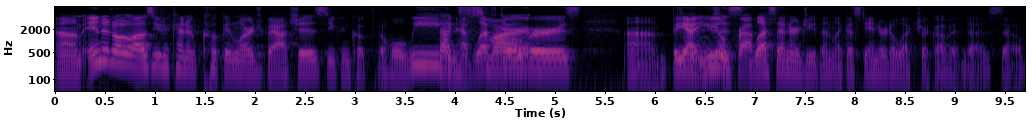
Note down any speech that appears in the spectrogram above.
Um, and it allows you to kind of cook in large batches. So you can cook for the whole week and have smart. leftovers. Um, but yeah, it uses less energy than like a standard electric oven does. So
